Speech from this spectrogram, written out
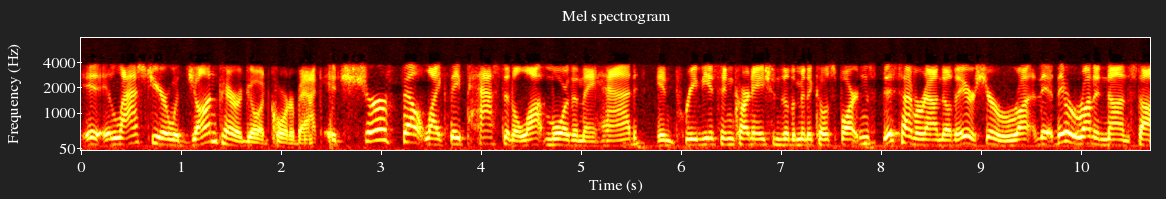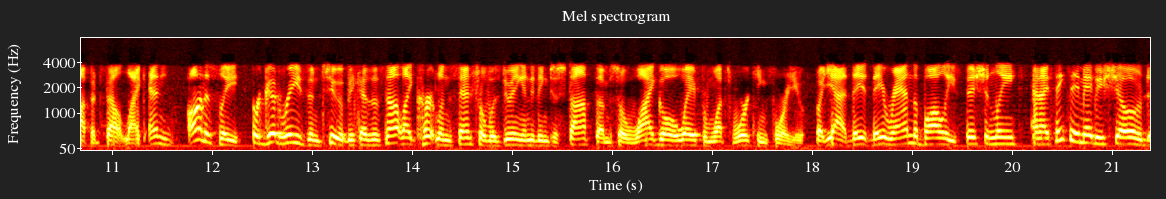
it, last year with John Perigo at quarterback, it sure felt like they passed it a lot more than they had in previous incarnations of the Minico Spartans. This time around though, they were sure run, they, they were running nonstop. It felt like, and honestly, for good reason too, because it's not like Kirtland Central was doing anything to stop them. So why go away from what's working for you? But yeah, they they ran the ball efficiently, and I think they maybe showed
